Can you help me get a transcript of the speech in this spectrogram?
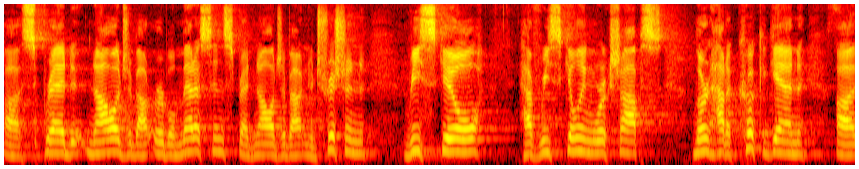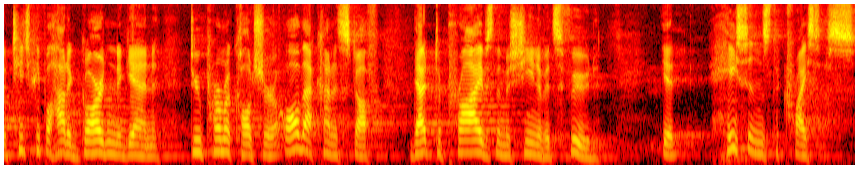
uh, spread knowledge about herbal medicine, spread knowledge about nutrition, reskill, have reskilling workshops, learn how to cook again, uh, teach people how to garden again, do permaculture, all that kind of stuff, that deprives the machine of its food. It hastens the crisis,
